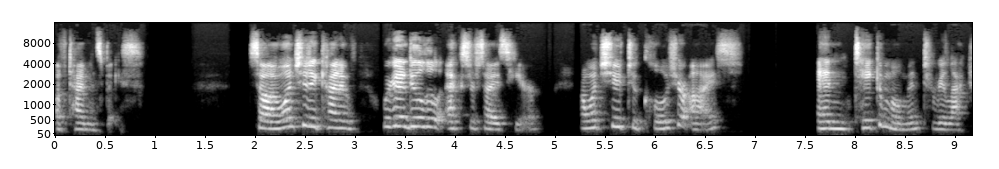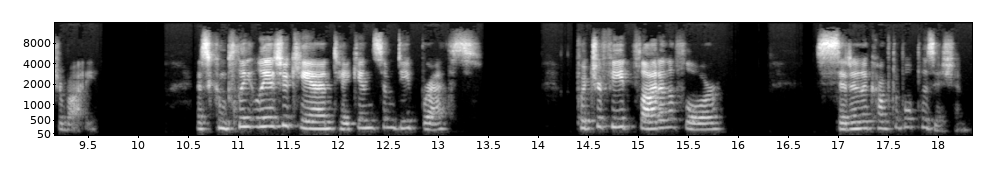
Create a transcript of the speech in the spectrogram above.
of time and space. So I want you to kind of, we're going to do a little exercise here. I want you to close your eyes and take a moment to relax your body. As completely as you can, take in some deep breaths. Put your feet flat on the floor. Sit in a comfortable position.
